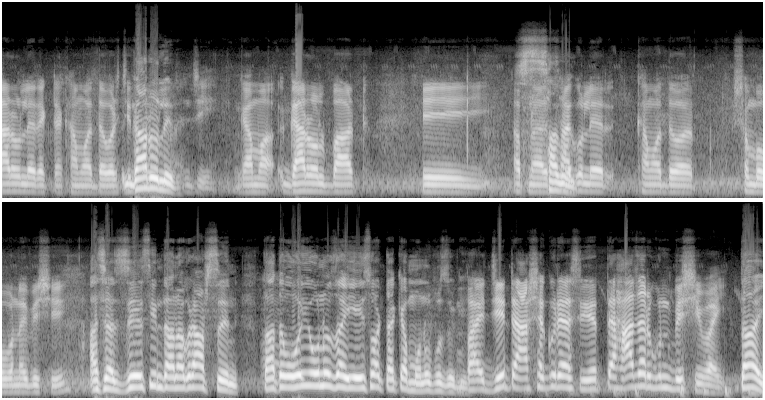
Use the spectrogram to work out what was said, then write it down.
গারলের একটা খামার দেওয়ার চিন্তা গারলের? জি গারল বাট এই আপনার ছাগলের খামার দেওয়ার সম্ভাবনা বেশি। আচ্ছা যে চিন্তা ভাবনা করে আসছেন তাতে ওই অনুযায়ী এই চরটা কেমন উপযোগী? ভাই যেটা আশা করে আছি এতে হাজার গুণ বেশি ভাই। তাই?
